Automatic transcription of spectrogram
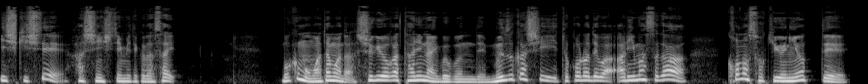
意識して発信してみてください。僕もまだまだ修行が足りない部分で難しいところではありますが、この訴求によって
